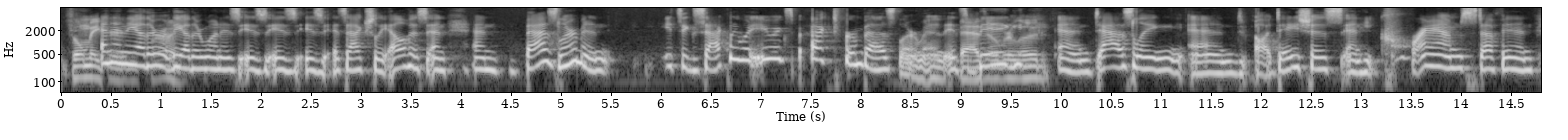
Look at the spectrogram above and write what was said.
filmmaker. and then the other prime. the other one is is is is it's actually Elvis and and Baz Luhrmann. It's exactly what you expect from Baz Luhrmann. It's Baz big overload. and dazzling and audacious, and he crams stuff in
